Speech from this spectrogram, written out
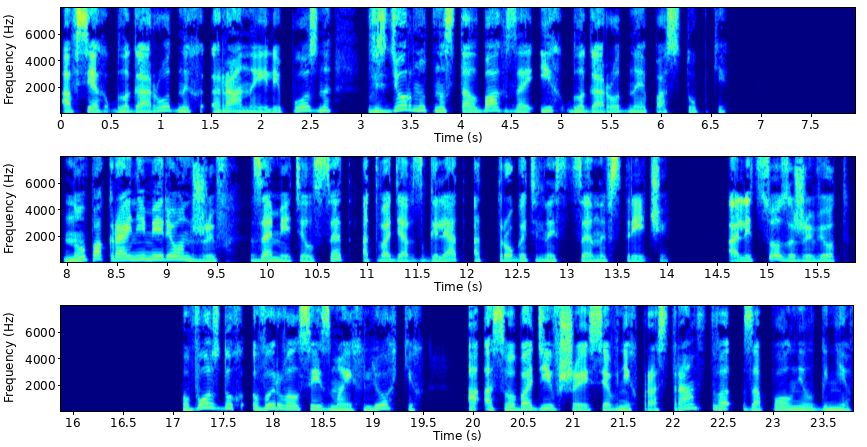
а всех благородных рано или поздно вздернут на столбах за их благородные поступки. «Ну, по крайней мере, он жив», — заметил Сет, отводя взгляд от трогательной сцены встречи. «А лицо заживет». Воздух вырвался из моих легких, а освободившееся в них пространство заполнил гнев.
